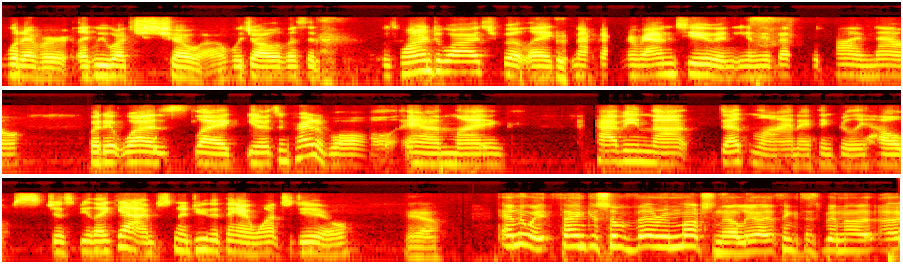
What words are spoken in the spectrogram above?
whatever. Like we watched Shoah, which all of us had always wanted to watch, but like not gotten around to, and you know, we have that the time now. But it was like, you know, it's incredible, and like having that deadline, I think really helps. Just be like, yeah, I'm just going to do the thing I want to do. Yeah. Anyway, thank you so very much, Nellie. I think it's been a, a,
